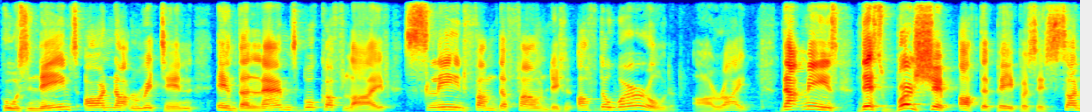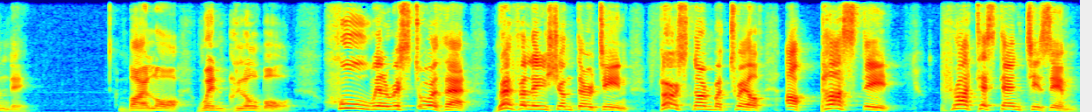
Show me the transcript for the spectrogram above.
whose names are not written in the Lamb's book of life, slain from the foundation of the world. All right. That means this worship of the papacy Sunday by law went global. Who will restore that? Revelation 13, verse number 12 apostate Protestantism,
